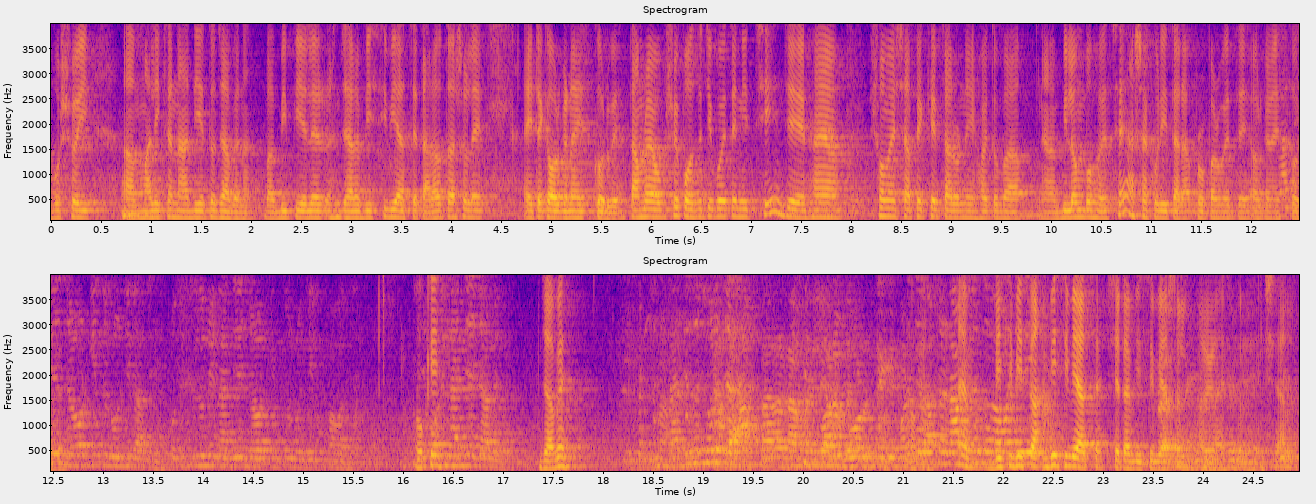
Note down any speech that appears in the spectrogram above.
অবশ্যই মালিকরা না দিয়ে তো যাবে না। বা বিপিএলের যারা বিসিবি আছে তারাও তো আসলে এটাকে অর্গানাইজ করবে। তা আমরা অবশ্যই পজিটিভ ওয়েতে নিচ্ছি যে হ্যাঁ সময় সাপেক্ষের কারণে হয়তো বা বিলম্ব হয়েছে। আশা করি তারা প্রপার ওয়েতে অর্গানাইজ করবে। নাদিয়া যাবে। যাবে? নাদিয়া তো চলে যায়। আপনারা নামের পরে বোর্ড থেকে পরে তো আপনার নাম হ্যাঁ বিসিবি তো বিসিবি আছে। সেটা বিসিবি আসলে অর্গানাইজ করবে। ইনশাআল্লাহ।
